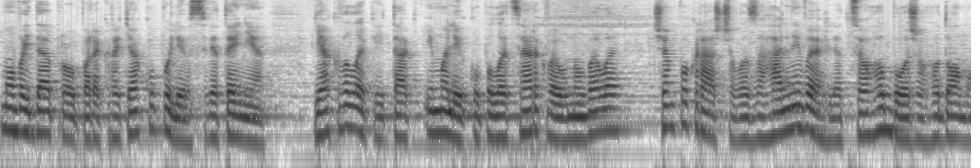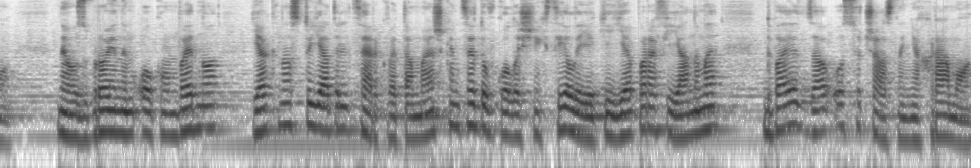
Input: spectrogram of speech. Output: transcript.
Мова йде про перекриття куполів святині. Як великий, так і малі куполи церкви оновили, чим покращили загальний вигляд цього Божого дому. Неозброєним оком видно, як настоятель церкви та мешканці довколишніх сіл, які є парафіянами, дбають за осучаснення храму.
